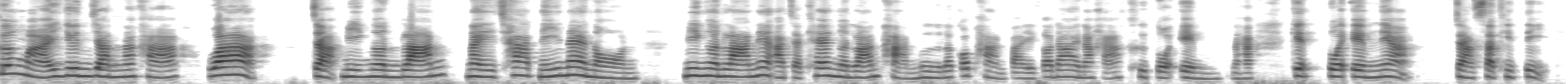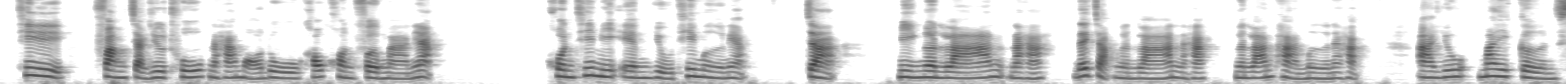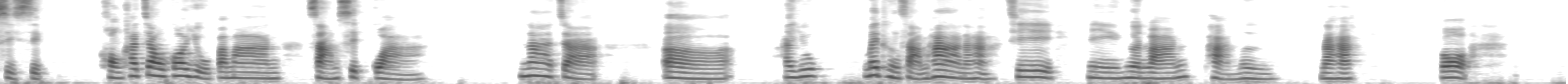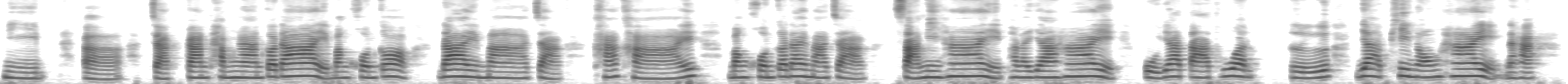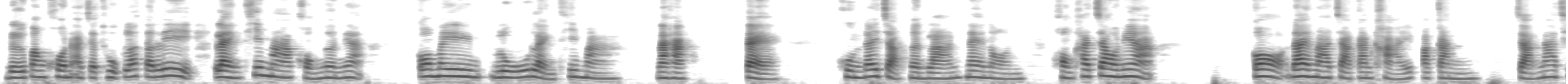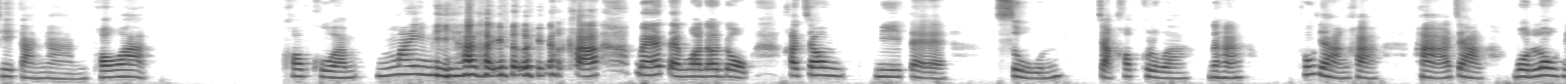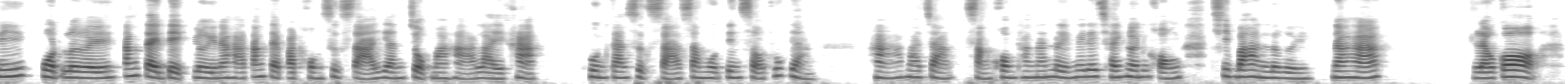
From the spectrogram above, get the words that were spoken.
เครื่องหมายยืนยันนะคะ ว่าจะมีเงินล้านในชาตินี้แน่นอน มีเงินล้านเนี่ยอาจจะแค่เงินล้านผ่านมือแล้วก็ผ่านไปก็ได้นะคะ คือตัว M นะคะเกตตัว M เนี่ยจากสถิติที่ฟังจาก YouTube นะคะหมอดูเขาคอนเฟิร์มมาเนี่ยคนที่มี M อยู่ที่มือเนี่ยจะมีเงินล้านนะคะ ได้จับเงินล้านนะคะ เงินล้านผ่านมือนะคะ อายุไม่เกิน 40 ของข้าเจ้าก็อยู่ประมาณ 30 กว่า น่าจะเอ่ออายุไม่ถึง 35 นะคะ ที่มีเงินล้านผ่านมือนะคะ ก็มีจากการทำงานก็ได้ บางคนก็ได้มาจากค้าขาย บางคนก็ได้มาจากสามีให้ภรรยาให้ปู่ย่าตาทวด หรือญาติพี่น้องให้นะคะหรือบางคนอาจจะถูกลอตเตอรี่แหล่งที่มาของเงินเนี่ยก็ไม่รู้แหล่งที่มานะคะแต่คุณได้จับเงินล้านแน่นอน ของข้าเจ้าเนี่ยก็ได้มาจากการขายประกันจากหน้าที่การงาน เพราะว่า ครอบครัวไม่มีอะไรเลยนะคะ แม้แต่มรดกข้าเจ้ามีแต่ศูนย์ จากครอบครัวนะคะทุกอย่างค่ะ หาจากบนโลกนี้หมดเลยตั้งแต่เด็กเลยนะคะ ตั้งแต่ประถมศึกษายันจบมหาลัยค่ะ ทุนการศึกษาสมุดดินสอทุกอย่าง หามาจากสังคมทั้งนั้นเลยไม่ได้ใช้เงินของที่บ้านเลยนะคะแล้วก็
